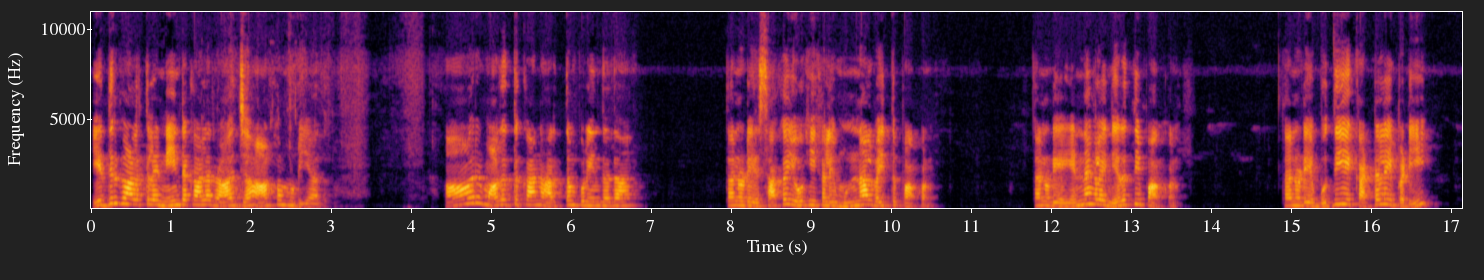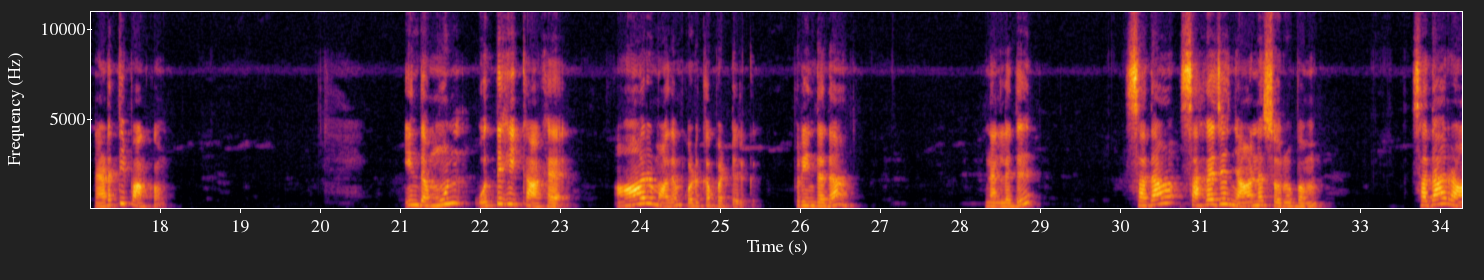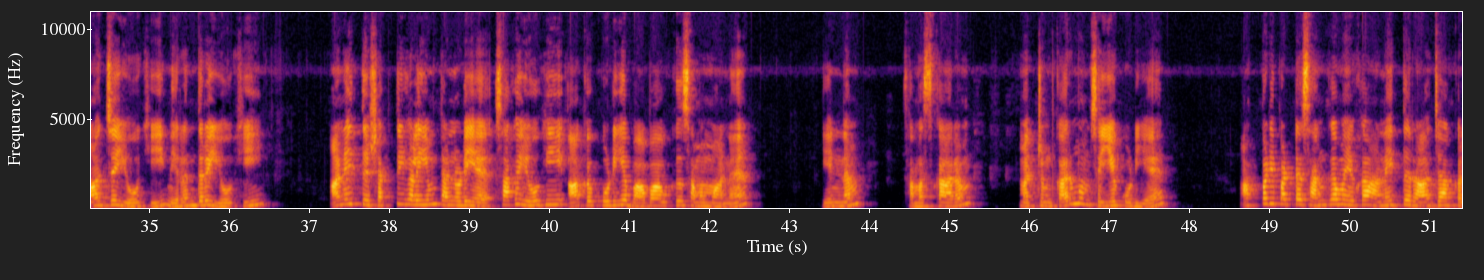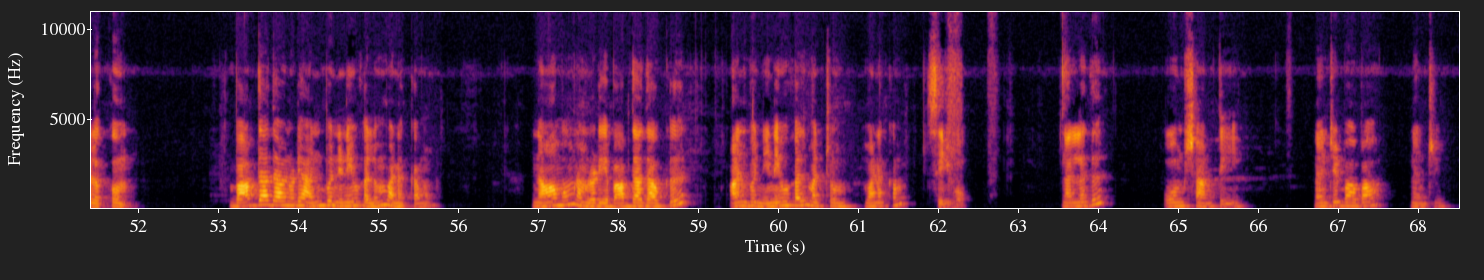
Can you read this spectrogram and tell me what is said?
எதிர்காலத்தில் நீண்ட கால ராஜா ஆக முடியாது. ஆறு மாதத்துக்கான அர்த்தம் புரிந்ததா? தன்னுடைய சக யோகிகளை முன்னால் வைத்து பார்க்கணும். தன்னுடைய எண்ணங்களை நிறுத்தி பார்க்கணும். தன்னுடைய புத்தியை கட்டளைப்படி நடத்தி பார்க்கும். இந்த முன் ஒத்திகைக்காக ஆறு மாதம் கொடுக்கப்பட்டிருக்கு. புரிந்ததா? நல்லது. சதா சகஜ ஞான சொரூபம். சதா ராஜ யோகி நிரந்தர யோகி. அனைத்து சக்திகளையும் தன்னுடைய சக யோகி ஆக்கக்கூடிய பாபாவுக்கு சமமான எண்ணம். சமஸ்காரம் மற்றும் கர்மம் செய்யக்கூடிய அப்படிப்பட்ட சங்கமயுக அனைத்து ராஜாக்களுக்கும் பாப்தாதாவினுடைய அன்பு நினைவுகளும் வணக்கமும். நாமும் நம்மளுடைய பாப்தாதாவுக்கு அன்பு நினைவுகள் மற்றும் வணக்கம் செய்வோம். நல்லது. ஓம் சாந்தி. நன்றி பாபா. நன்றி.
